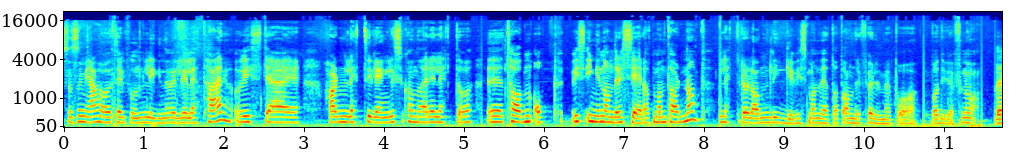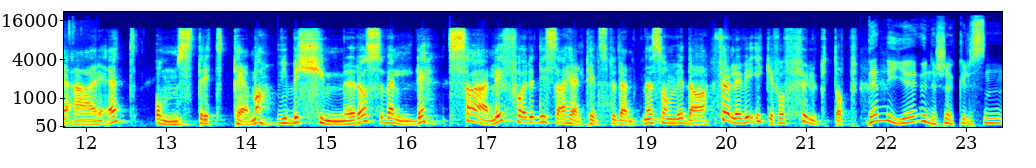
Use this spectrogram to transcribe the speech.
Sånn som jeg har telefonen liggende veldig lett her. Og hvis jeg har den lett tilgjengelig, så kan det være lett å eh, ta den opp hvis ingen andre ser at man tar den opp. Lettere å la den ligge hvis man vet at andre følger med på hva du gjør for noe. Det er et omstridt tema. Vi bekymrer oss veldig, særlig for disse heltidsstudentene som vi da føler vi ikke får fulgt opp. Den nye undersøkelsen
